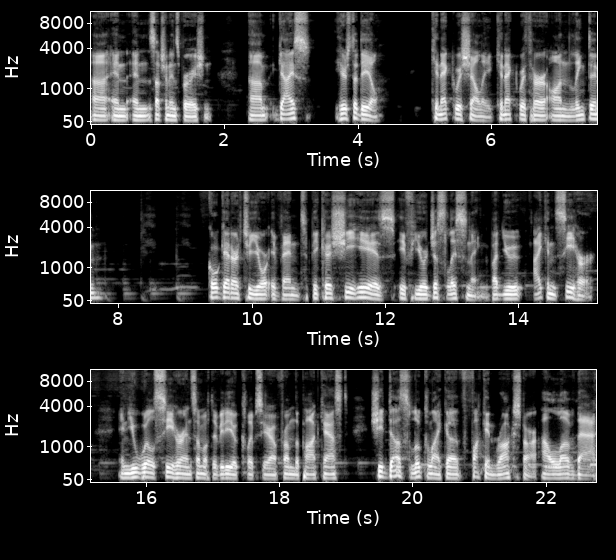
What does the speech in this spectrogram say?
uh, and and such an inspiration. Um, guys, here's the deal: connect with Shelly, connect with her on LinkedIn. Go get her to your event because she is. If you're just listening, but you, I can see her, and you will see her in some of the video clips here from the podcast. She does look like a fucking rock star. I love that.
